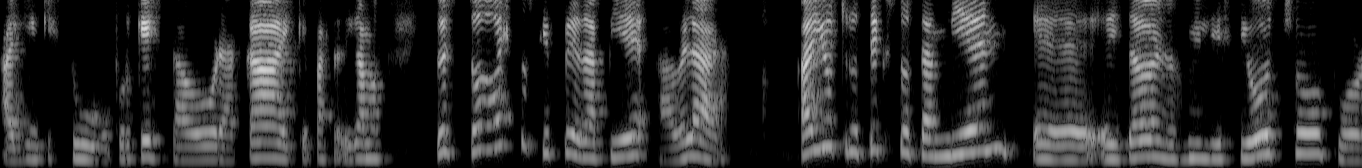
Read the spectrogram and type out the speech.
alguien que estuvo, ¿por qué está ahora acá y qué pasa? Digamos, entonces todo esto siempre da pie a hablar. Hay otro texto también eh, editado en 2018 por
